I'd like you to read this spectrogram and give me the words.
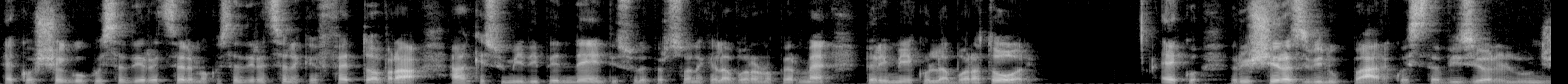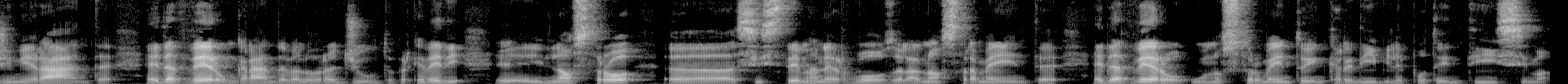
Ecco scelgo questa direzione ma questa direzione che effetto avrà anche sui miei dipendenti sulle persone che lavorano per me per i miei collaboratori? Ecco, riuscire a sviluppare questa visione lungimirante è davvero un grande valore aggiunto, perché vedi, eh, il nostro eh, sistema nervoso, la nostra mente è davvero uno strumento incredibile, potentissimo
